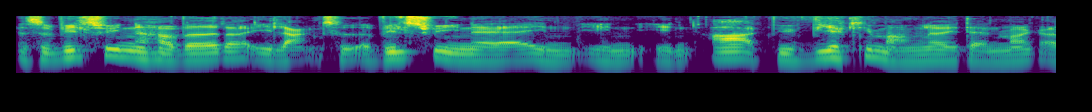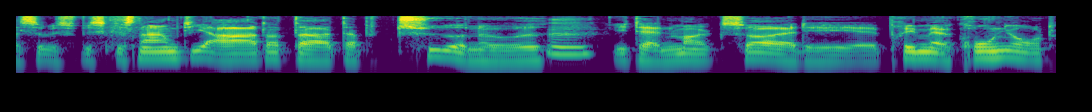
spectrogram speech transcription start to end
Altså vildsvinene har været der i lang tid, og vildsvin er en, en, en art, vi virkelig mangler i Danmark. Altså hvis vi skal snakke om de arter, der, der betyder noget mm. i Danmark, så er det primært kronhjort.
